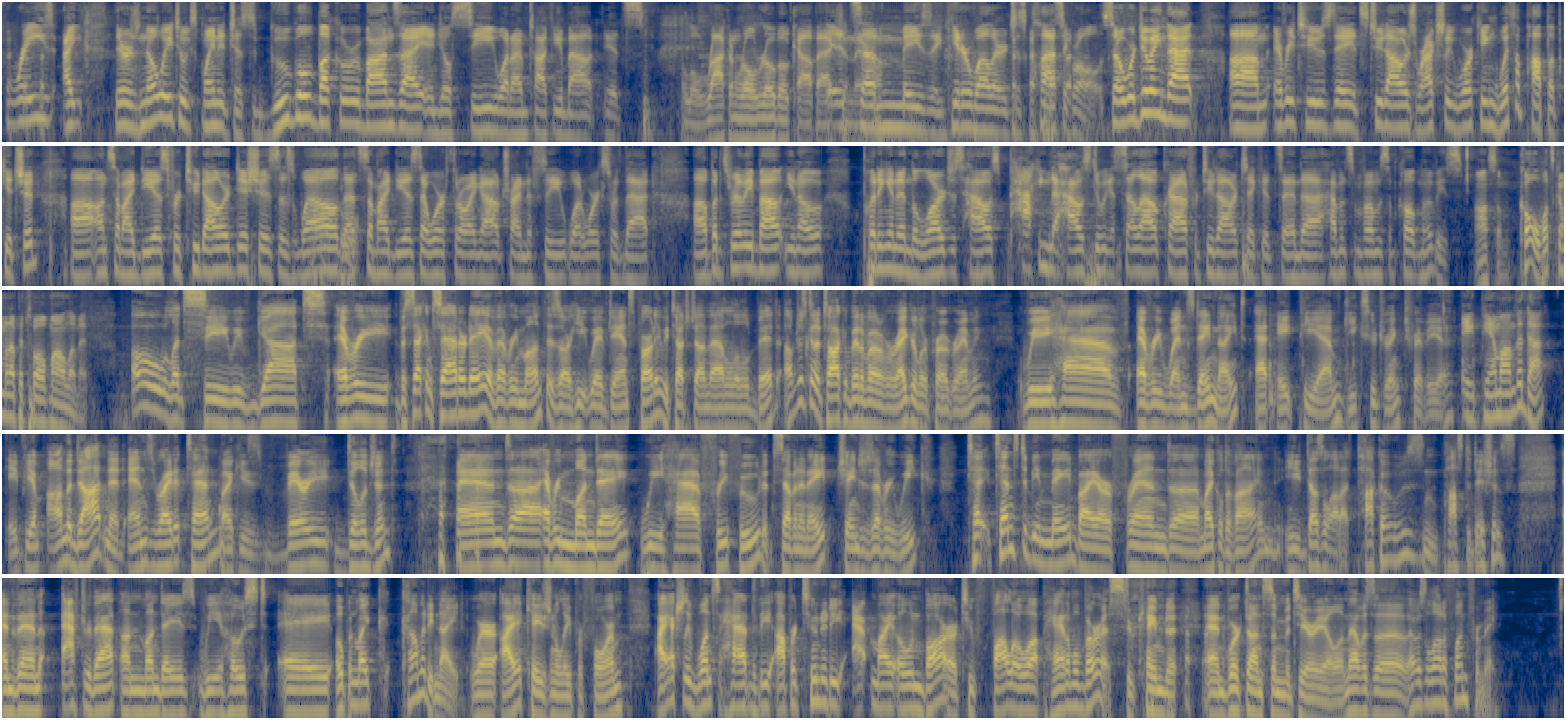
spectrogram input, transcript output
crazy. I there is no way to explain it. Just Google Buckaroo Banzai, and you'll see what I'm talking about. It's A little rock and roll RoboCop action it's there. huh? amazing. Peter Weller, just classic role. So we're doing that um, every Tuesday. It's two dollars. We're actually working with a pop up kitchen uh, on some ideas for two dollar dishes as well. Oh, cool. That's some ideas that we're throwing out, trying to see what works with that. Uh, but it's really about you know putting it in the largest house, packing the house, doing a sellout crowd for two dollar tickets, and uh, having some fun with some cult movies. Awesome. Cole, what's coming up at 12 Mile Limit? Oh, let's see. We've got every the second Saturday of every month is our Heatwave dance party. We touched on that a little bit. I'm just going to talk a bit about our regular programming. We have every Wednesday night at 8 p.m. Geeks Who Drink Trivia. 8 p.m. on the dot. 8 p.m. on the dot, and it ends right at 10. Mikey's very diligent. and uh, every Monday, we have free food at 7 and 8, changes every week. T- tends to be made by our friend uh, Michael Devine. He does a lot of tacos and pasta dishes. And then after that, on Mondays, we host a open mic comedy night where I occasionally perform. I actually once had the opportunity at my own bar to follow up Hannibal Buress, who came to and worked on some material, and that was a that was a lot of fun for me.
